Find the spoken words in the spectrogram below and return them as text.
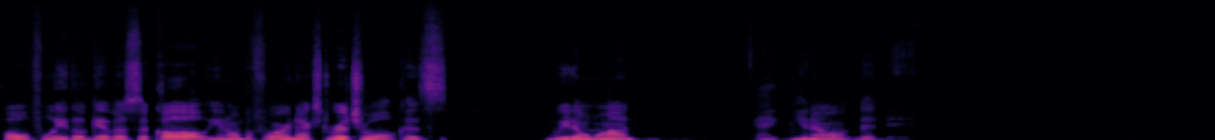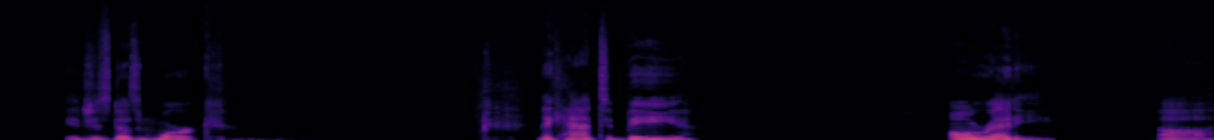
Hopefully, they'll give us a call. You know, before our next ritual, because we don't want, eh, you know, that it just doesn't work. They had to be already uh,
